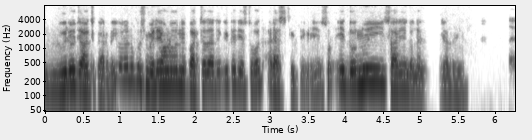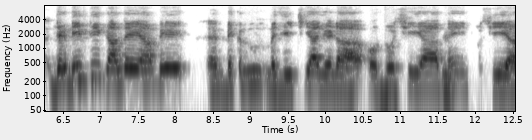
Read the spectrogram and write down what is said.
ਬਿਊਰੋ ਜਾਂਚ ਕਰ ਰਹੀ ਉਹਨਾਂ ਨੂੰ ਕੁਝ ਮਿਲਿਆ ਹੁਣ ਉਹਨੇ ਪਰਚਾ ਦਰਜ ਕੀਤਾ ਜਿਸ ਤੋਂ ਬਾਅਦ ਅਰੈਸਟ ਕੀਤੀ ਹੈ ਸੋ ਇਹ ਦੋਨੋਂ ਹੀ ਸਾਰੀਆਂ ਗੱਲਾਂ ਚੱਲ ਰਹੀਆਂ। ਜਗਦੀਪ ਜੀ ਗੱਲ ਇਹ ਆ ਵੀ ਅਹ, ਵਿਕਰਮ ਮਜੀਠੀਆ ਜਿਹੜਾ ਉਹ ਦੋਸ਼ੀ ਆ ਨਹੀਂ ਦੋਸ਼ੀ ਆ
